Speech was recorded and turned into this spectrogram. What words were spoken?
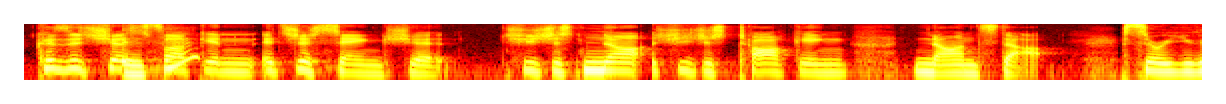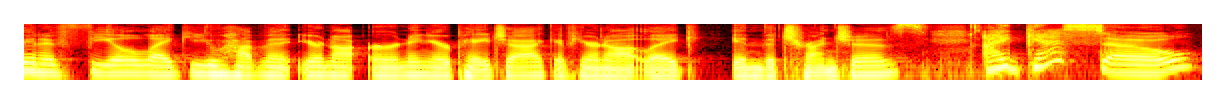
because it's just Is it? fucking. It's just saying shit. She's just not. She's just talking nonstop. So are you going to feel like you haven't you're not earning your paycheck if you're not like in the trenches? I guess so.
